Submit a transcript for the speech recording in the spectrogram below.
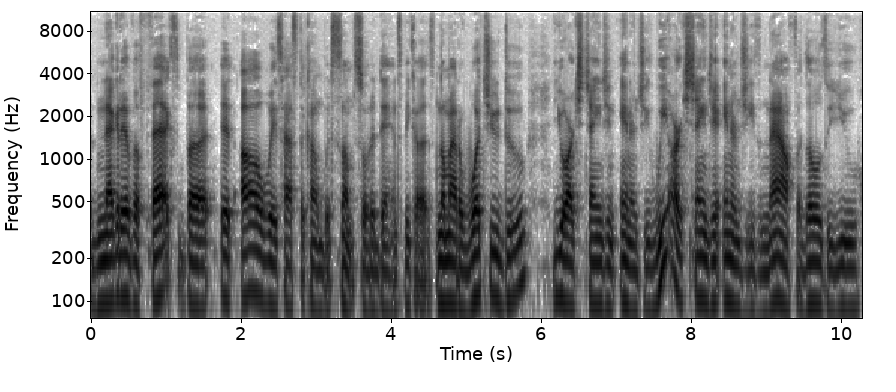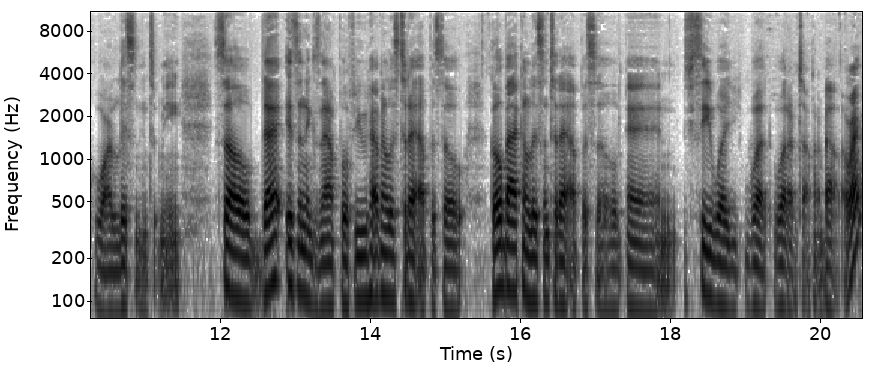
negative effects but it always has to come with some sort of dance because no matter what you do you are exchanging energy. We are exchanging energies now for those of you who are listening to me. So that is an example. If you haven't listened to that episode, go back and listen to that episode and see what what what I'm talking about. All right.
